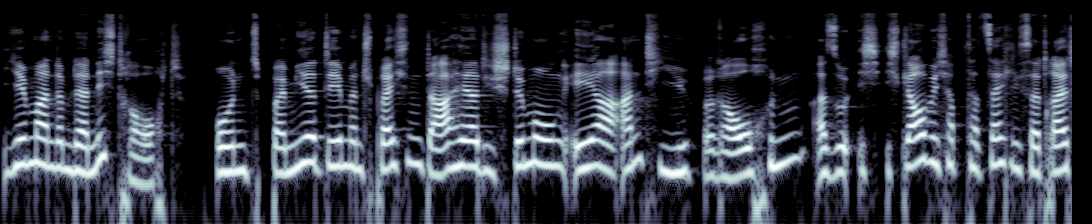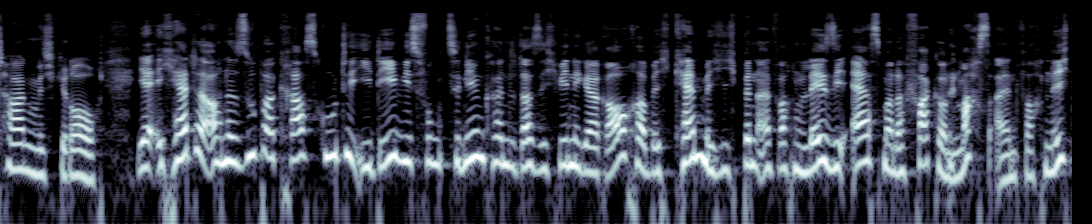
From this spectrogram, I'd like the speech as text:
jemandem, der nicht raucht. Und bei mir dementsprechend daher die Stimmung eher anti-Rauchen. Also ich, ich glaube, ich habe tatsächlich seit drei Tagen nicht geraucht. Ja, ich hätte auch eine super krass gute Idee, wie es funktionieren könnte, dass ich weniger rauche, aber ich kenne mich. Ich bin einfach ein lazy ass Motherfucker und mach's einfach nicht.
